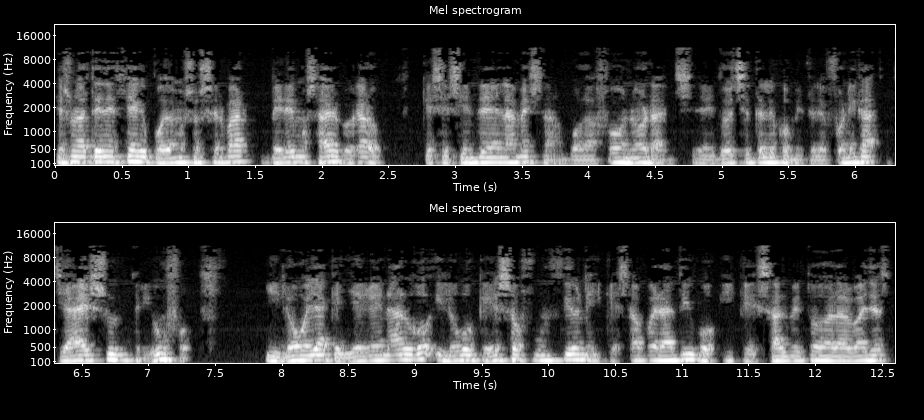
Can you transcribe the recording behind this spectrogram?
es una tendencia que podemos observar, veremos a ver, porque claro, que se sienten en la mesa Vodafone, Orange, eh, Deutsche Telekom y Telefónica ya es un triunfo. Y luego ya que lleguen algo y luego que eso funcione y que sea operativo y que salve todas las vallas,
